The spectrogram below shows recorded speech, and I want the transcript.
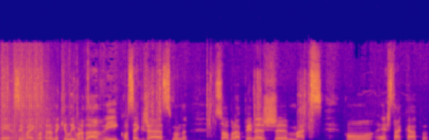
BRZ vai encontrando aqui liberdade e consegue já a segunda. Sobra apenas uh, Max com esta capa.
